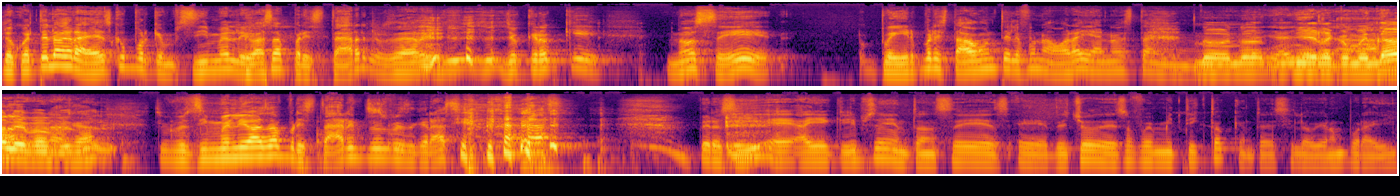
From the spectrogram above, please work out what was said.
Lo cual te lo agradezco porque sí me lo ibas a prestar. O sea, yo, yo- yo creo que, no sé, pedir prestado un teléfono ahora ya no es tan... No, no, ya- ni ya- recomendable para. Pues sí me lo ibas a prestar, entonces pues gracias. Pero sí, eh, hay eclipse, entonces, eh, de hecho de eso fue mi TikTok, entonces si lo vieron por ahí,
